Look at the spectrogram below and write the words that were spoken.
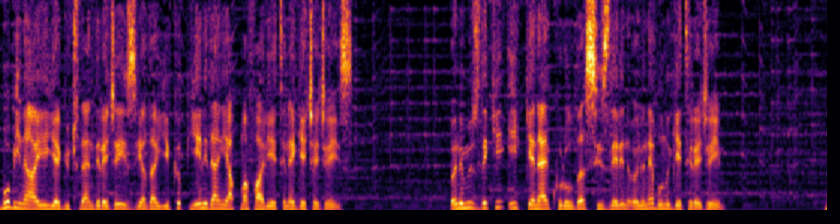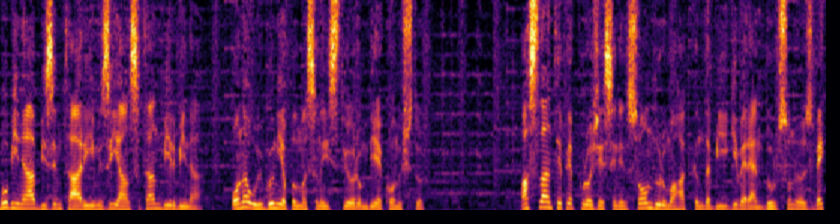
Bu binayı ya güçlendireceğiz ya da yıkıp yeniden yapma faaliyetine geçeceğiz. Önümüzdeki ilk genel kurulda sizlerin önüne bunu getireceğim. Bu bina bizim tarihimizi yansıtan bir bina. Ona uygun yapılmasını istiyorum diye konuştu. Aslantepe projesinin son durumu hakkında bilgi veren Dursun Özbek,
